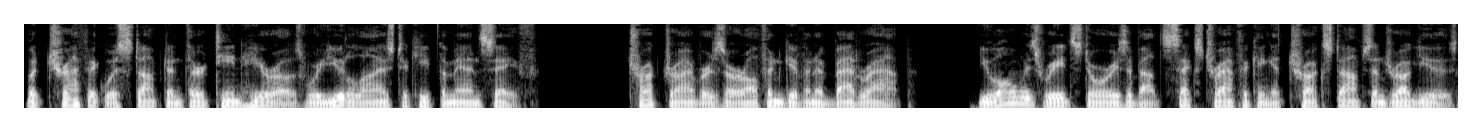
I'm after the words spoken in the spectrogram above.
but traffic was stopped and 13 heroes were utilized to keep the man safe. Truck drivers are often given a bad rap. You always read stories about sex trafficking at truck stops and drug use.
